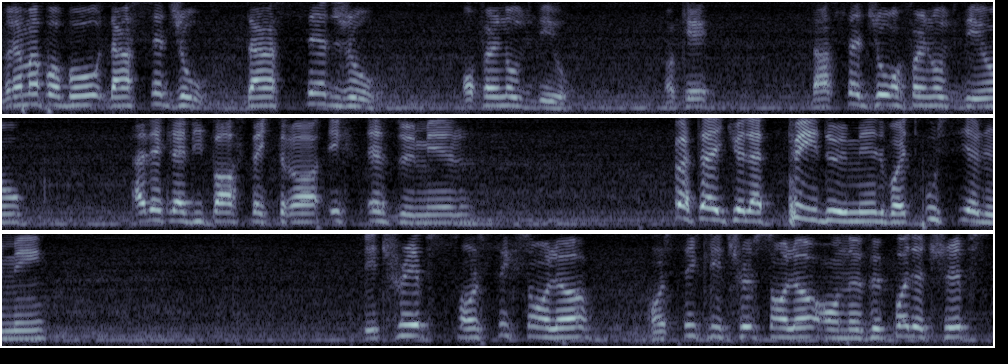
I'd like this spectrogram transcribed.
Vraiment pas beaux. Dans 7 jours. Dans 7 jours, on fait une autre vidéo. OK? Dans 7 jours, on fait une autre vidéo avec la Vipar Spectra XS2000. Peut-être que la P2000 va être aussi allumée. Les trips, on le sait qu'ils sont là. On le sait que les trips sont là. On ne veut pas de trips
